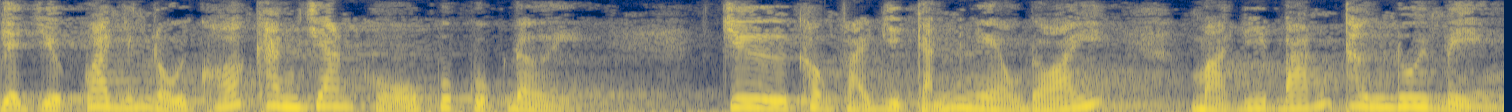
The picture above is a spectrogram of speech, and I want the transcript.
và vượt qua những nỗi khó khăn gian khổ của cuộc đời. Chứ không phải vì cảnh nghèo đói mà đi bán thân nuôi miệng,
